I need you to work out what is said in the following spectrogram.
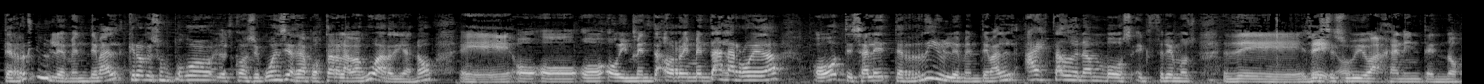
terriblemente mal, creo que es un poco las consecuencias de apostar a la vanguardia, ¿no? Eh, o, o, o, o, inventa- o reinventás la rueda o te sale terriblemente mal. Ha estado en ambos extremos de, de Sí, ese sub y baja Nintendo.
